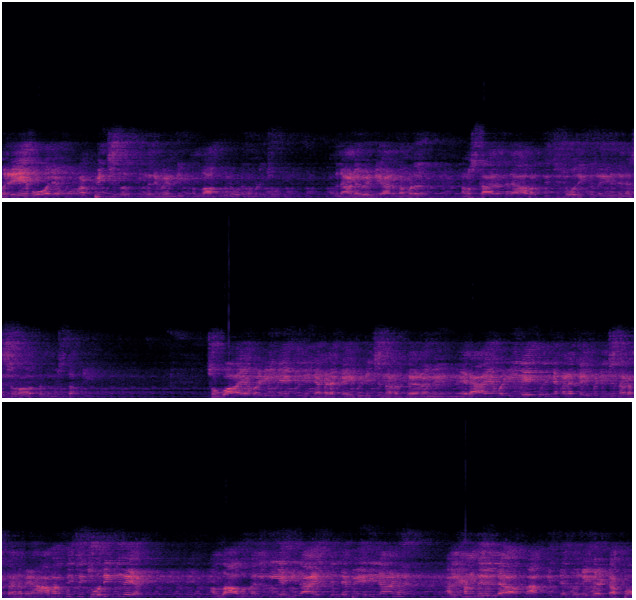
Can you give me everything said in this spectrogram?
ഒരേപോലെ ഉറപ്പിച്ചു നിർത്തുന്നതിന് വേണ്ടി അള്ളാഹുവിനോട് നമ്മൾ ചോദിക്കും. അതിനാണ് വേണ്ടിയാണ് നമ്മൾ നമസ്കാരത്തിൽ ആവർത്തിച്ച് ചോദിക്കുന്ന ഇതിന് സുറാത്തൽ മുസ്തഖീം ചൊവ്വായ വഴിയിലേക്ക് നീ ഞങ്ങളെ കൈപിടിച്ച് നടത്തണമേ. നേരായ വഴിയിലേക്ക് നീ ഞങ്ങളെ കൈപിടിച്ച് നടത്തണമേ. ആവർത്തിച്ച് ചോദിക്കുകയാണ്. അള്ളാഹു നൽകിയ ഹിദായത്തിന്റെ പേരിലാണ്. അലഹമില്ല ബാക്കിന്റെ ധ്വനി കേട്ടപ്പോ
